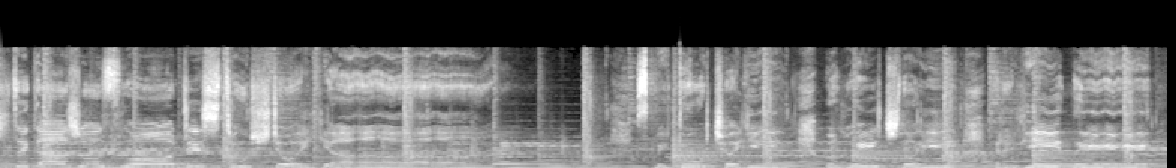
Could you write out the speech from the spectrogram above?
ти кажу з гордістю, що я світучої, величної країни.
